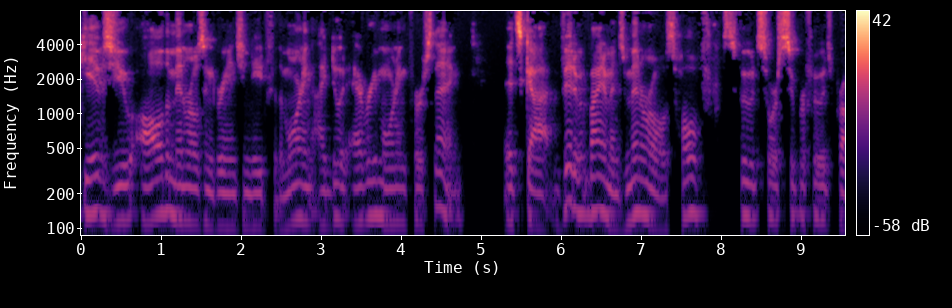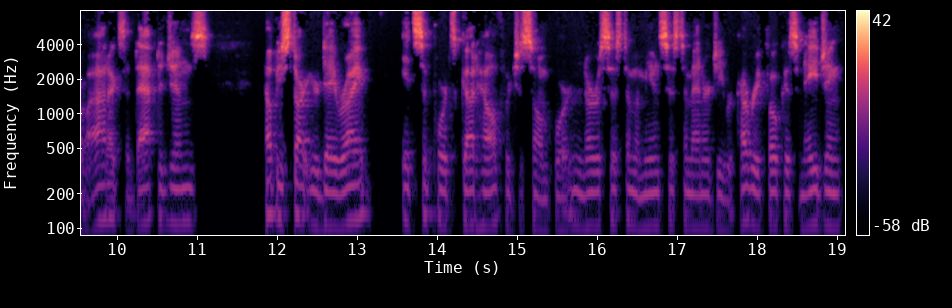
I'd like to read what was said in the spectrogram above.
gives you all the minerals and greens you need for the morning. I do it every morning, first thing. It's got vitamins, minerals, whole food source superfoods, probiotics, adaptogens, help you start your day right. It supports gut health, which is so important, nervous system, immune system, energy, recovery, focus, and aging,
